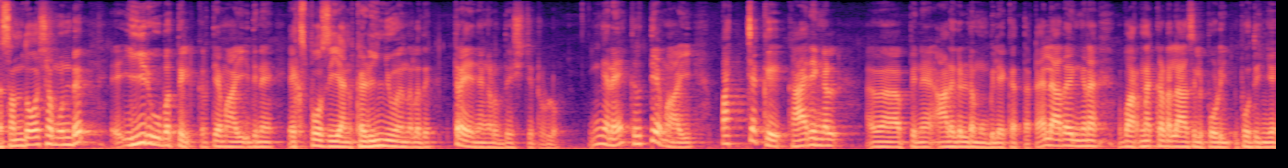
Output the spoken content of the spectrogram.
സന്തോഷമുണ്ട്. ഈ രൂപത്തിൽ കൃത്യമായി ഇതിനെ എക്സ്പോസ് ചെയ്യാൻ കഴിഞ്ഞു എന്നുള്ളത് ഇത്രയേ ഞങ്ങൾ ഉദ്ദേശിച്ചിട്ടുള്ളൂ. ഇങ്ങനെ കൃത്യമായി പച്ചക്ക് കാര്യങ്ങൾ പിന്നെ ആളുകളുടെ മുമ്പിലേക്ക് എത്തട്ടെ. അല്ലാതെ ഇങ്ങനെ വർണക്കടലാസിൽ പൊളി പൊതിഞ്ഞ്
